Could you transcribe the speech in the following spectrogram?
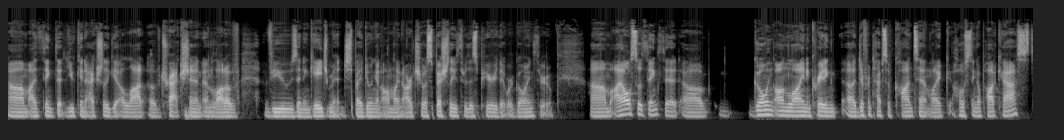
Um, I think that you can actually get a lot of traction and a lot of views and engagement just by doing an online art show, especially through this period that we're going through. Um, I also think that uh, going online and creating uh, different types of content, like hosting a podcast,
